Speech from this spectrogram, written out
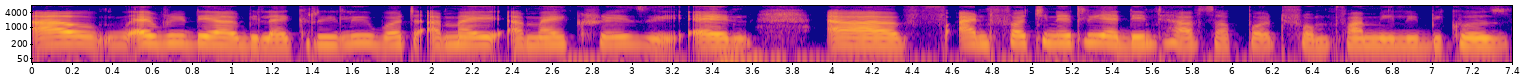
I'll, every day I'll be like, really, what am I? Am I crazy? And uh, f- unfortunately, I didn't have support from family because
